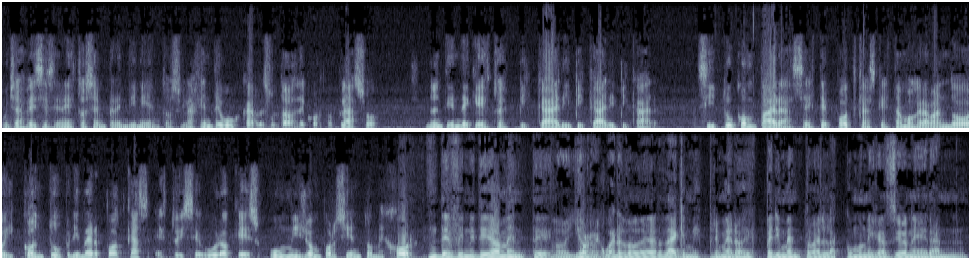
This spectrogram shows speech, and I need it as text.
muchas veces en estos emprendimientos. La gente busca resultados de corto plazo, no entiende que esto es picar y picar y picar. Si tú comparas este podcast que estamos grabando hoy con tu primer podcast, estoy seguro que es un millón por ciento mejor. Definitivamente. Yo recuerdo de verdad que mis primeros experimentos en las comunicaciones eran...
